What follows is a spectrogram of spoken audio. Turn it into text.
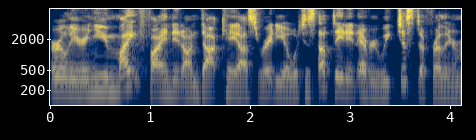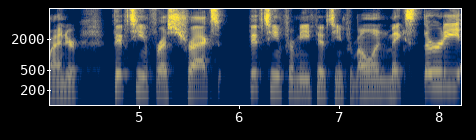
earlier, and you might find it on Dot Chaos Radio, which is updated every week. Just a friendly reminder 15 fresh tracks, 15 from me, 15 from Owen, makes 30,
